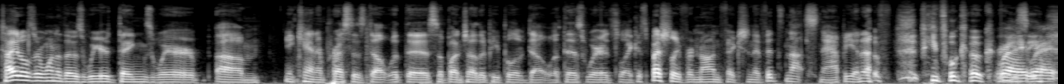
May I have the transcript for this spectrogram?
titles are one of those weird things where um, and Canon Press has dealt with this. A bunch of other people have dealt with this, where it's like, especially for nonfiction, if it's not snappy enough, people go crazy, right.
